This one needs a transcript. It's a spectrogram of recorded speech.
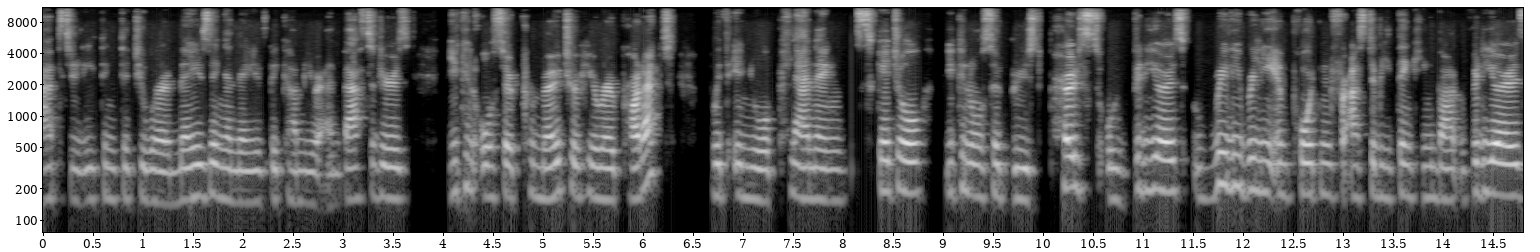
absolutely think that you are amazing and they have become your ambassadors. You can also promote your hero product within your planning schedule. You can also boost posts or videos. Really, really important for us to be thinking about videos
